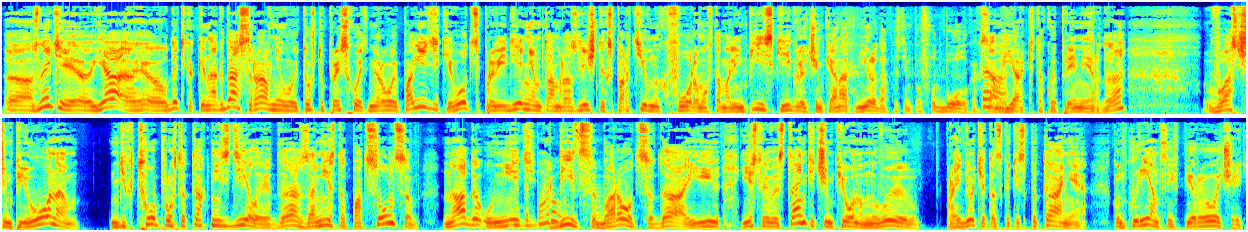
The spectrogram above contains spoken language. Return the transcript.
Э, знаете, я, э, вот эти, как иногда сравниваю то, что происходит в мировой политике, вот с проведением там различных спортивных форумов, там Олимпийские игры, чемпионат мира, допустим, по футболу, как да. самый яркий такой пример, да? Вас чемпионом никто просто так не сделает, да, за место под солнцем надо уметь надо бороться. биться, бороться, да, и если вы станете чемпионом, ну, вы пройдете, так сказать, испытания, конкуренции в первую очередь.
